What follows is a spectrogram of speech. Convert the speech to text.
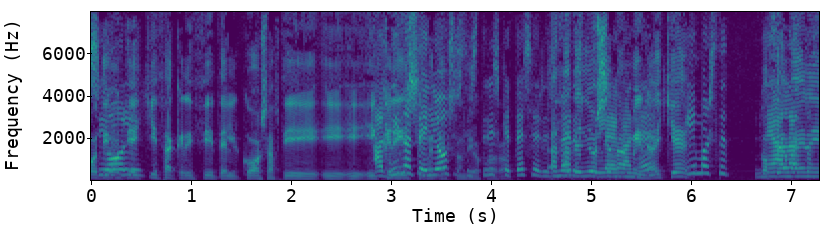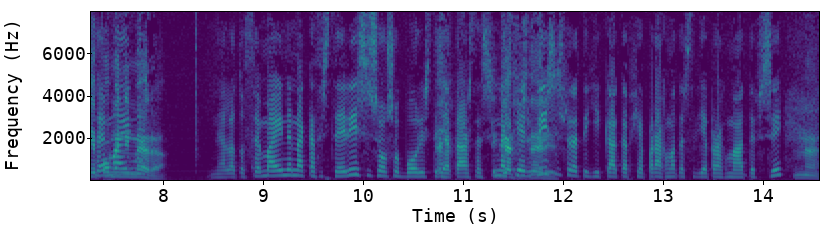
ότι, ότι, εκεί θα κρυθεί τελικώς αυτή η, η, η Αντί κρίση. Αντί να τελειώσει στις τρεις και τέσσερις μέρες. Θα τελειώσει ένα μήνα. Είμαστε... Το θέμα είναι η επόμενη μέρα. Ναι, αλλά το θέμα είναι να καθυστερήσεις όσο μπορείς τη ε, διατάσταση, να κερδίσεις στρατηγικά κάποια πράγματα στη διαπραγμάτευση. Ναι.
